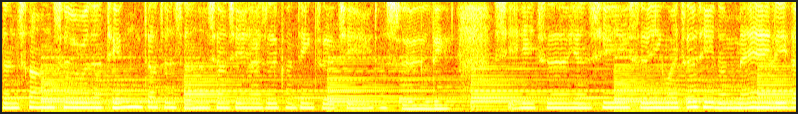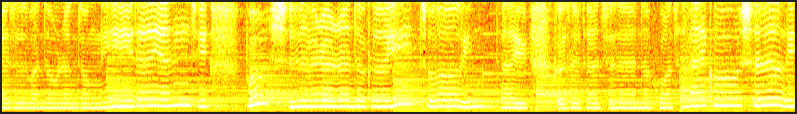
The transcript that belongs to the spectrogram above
登场是为了听到掌声响起，还是肯定自己的实力？戏子演戏是因为自己的魅力，还是观众认同你的演技？不是人人都可以做林黛玉，可是她只能活在故事里。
